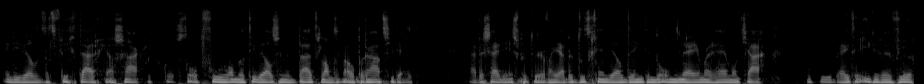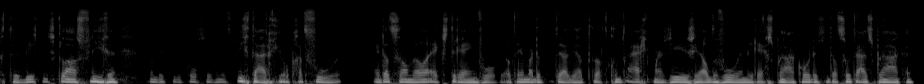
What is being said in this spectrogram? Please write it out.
en die wilde dat vliegtuigje aan zakelijke kosten opvoeren, omdat hij wel eens in het buitenland een operatie deed. Ja, daar zei de inspecteur van ja, dat doet geen weldenkende ondernemer. Hè, want ja, dan kun je beter iedere vlucht eh, business class vliegen dan dat je de kosten van het vliegtuigje op gaat voeren. En dat is dan wel een extreem voorbeeld. Hè, maar dat, dat, dat komt eigenlijk maar zeer zelden voor in de rechtspraak hoor, dat je dat soort uitspraken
